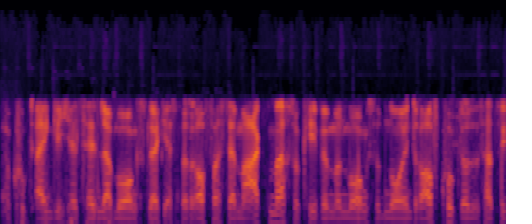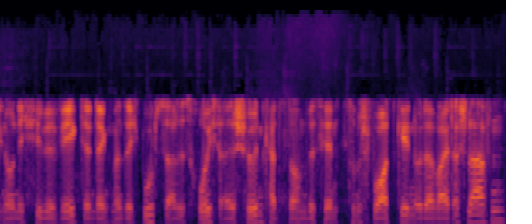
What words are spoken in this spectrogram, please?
Man guckt eigentlich als Händler morgens gleich erstmal drauf, was der Markt macht. Okay, wenn man morgens um neun drauf guckt und es hat sich noch nicht viel bewegt, dann denkt man sich, gut, ist alles ruhig, ist alles schön, kannst noch ein bisschen zum Sport gehen oder weiterschlafen.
